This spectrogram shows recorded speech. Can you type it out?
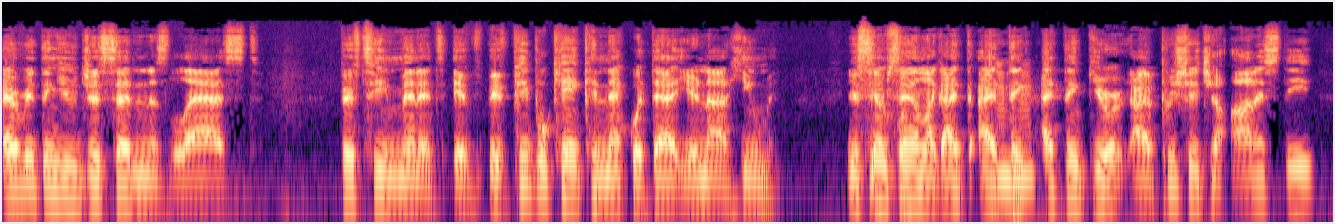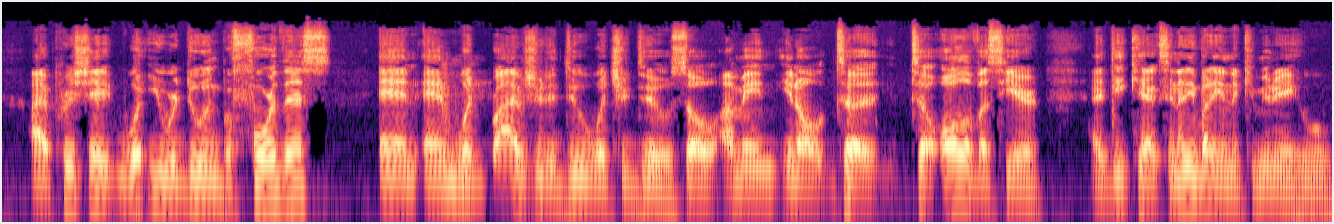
everything you just said in this last 15 minutes, if if people can't connect with that, you're not human. You see what I'm saying? Like I I mm-hmm. think I think you're. I appreciate your honesty. I appreciate what you were doing before this and and mm-hmm. what drives you to do what you do. So I mean, you know, to to all of us here at DKX and anybody in the community who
